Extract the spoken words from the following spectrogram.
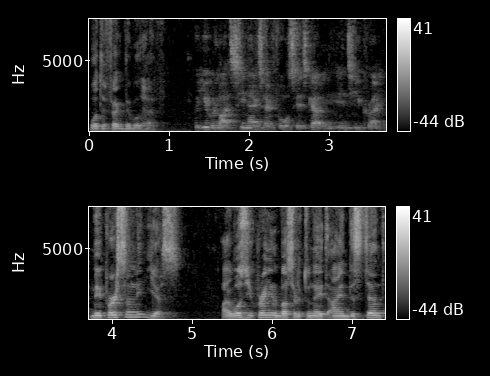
what effect they will have. But you would like to see NATO forces going into Ukraine? Me personally, yes. I was Ukrainian ambassador to NATO. I understand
